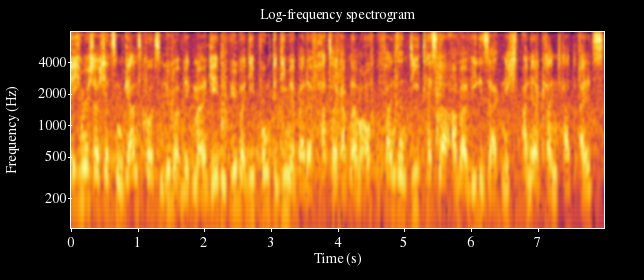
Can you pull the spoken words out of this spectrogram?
Ich möchte euch jetzt einen ganz kurzen Überblick mal geben über die Punkte, die mir bei der Fahrzeugabnahme aufgefallen sind, die Tesla aber wie gesagt nicht anerkannt hat als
